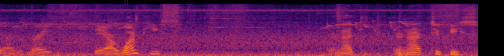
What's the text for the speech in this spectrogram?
they are great they are one piece they're not they're not two piece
